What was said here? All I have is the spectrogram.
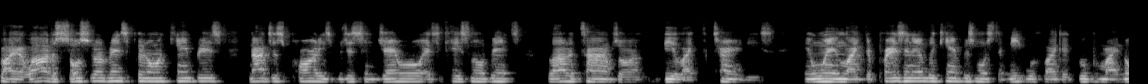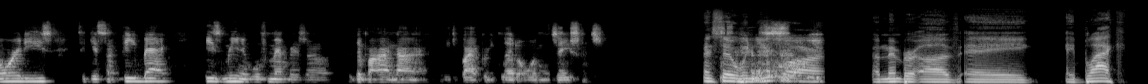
Like a lot of social events put on campus, not just parties, but just in general educational events, a lot of times are be like fraternities. And when like the president of the campus wants to meet with like a group of minorities to get some feedback, he's meeting with members of the Divine Nine, these Black Greek led organizations. And so when you are a member of a a Black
